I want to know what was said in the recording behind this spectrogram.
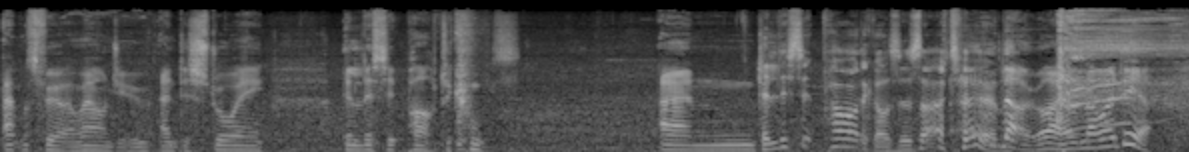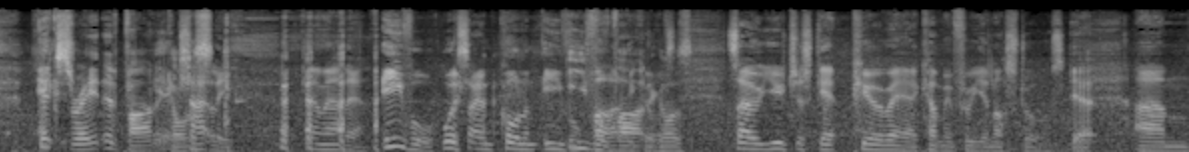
atmosphere around you and destroy illicit particles. And illicit particles is that a term? no, I have no idea. X-rated particles. Exactly. Come out there. Evil. We're saying call them evil, Evil particles. particles. So you just get pure air coming through your nostrils. Yeah. Um,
